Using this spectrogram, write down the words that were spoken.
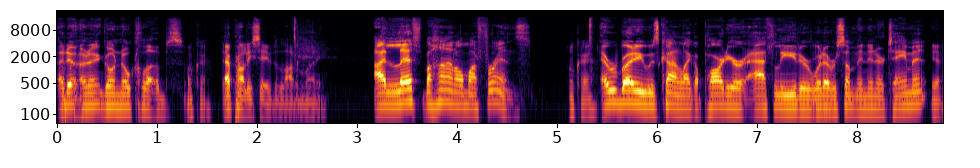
I, didn't, I didn't go to no clubs. Okay, that probably saved a lot of money. I left behind all my friends. Okay, Everybody was kind of like a party or athlete or whatever, something in entertainment. yeah,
